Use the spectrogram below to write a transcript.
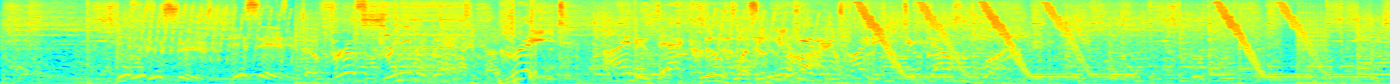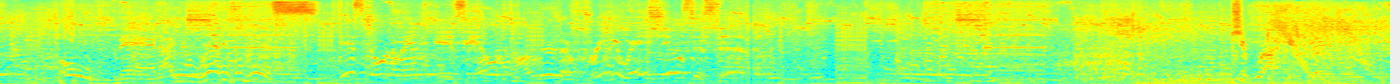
This is this is the first dream event. Great! I knew that groove was in your heart. Oh man, are you ready for this? This tournament is held under the free ratio system. Keep rocking.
